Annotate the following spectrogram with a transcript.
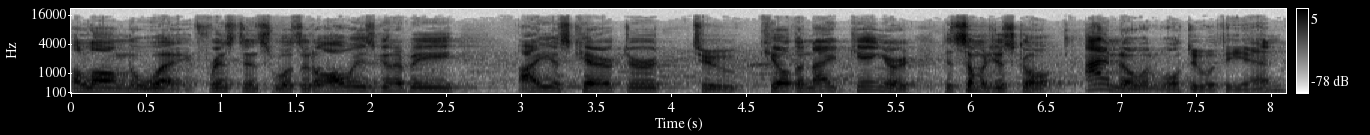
along the way? For instance, was it always going to be Arya's character to kill the Night King, or did someone just go, I know what we'll do at the end?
